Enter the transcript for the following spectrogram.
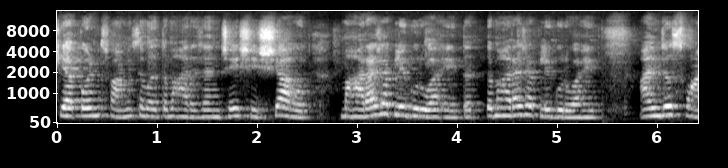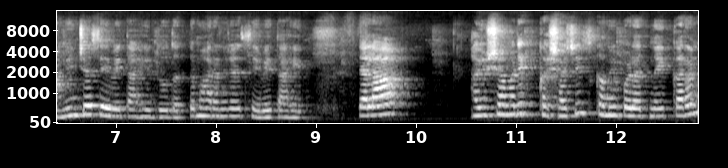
की आपण स्वामी समर्थ महाराजांचे शिष्य आहोत. महाराज आपले गुरु आहेत दत्त महाराज आपले गुरु आहेत. आणि जो स्वामींच्या सेवेत आहे जो दत्त महाराजांच्या सेवेत आहे त्याला आयुष्यामध्ये कशाचीच कमी पडत नाही. कारण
